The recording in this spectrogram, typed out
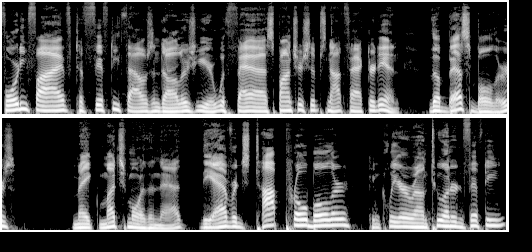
forty-five to fifty thousand dollars a year, with fa- sponsorships not factored in. The best bowlers make much more than that. The average top pro bowler can clear around two hundred and fifty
